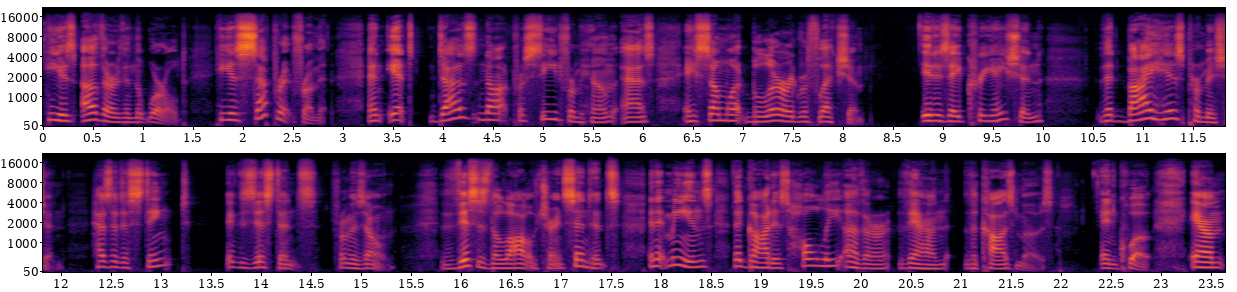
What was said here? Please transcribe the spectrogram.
He is other than the world. He is separate from it, and it does not proceed from him as a somewhat blurred reflection. It is a creation that, by his permission, has a distinct existence from his own. This is the law of transcendence, and it means that God is wholly other than the cosmos. End quote. And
